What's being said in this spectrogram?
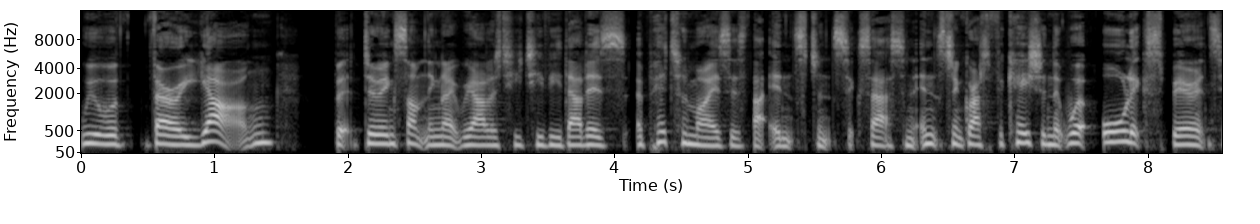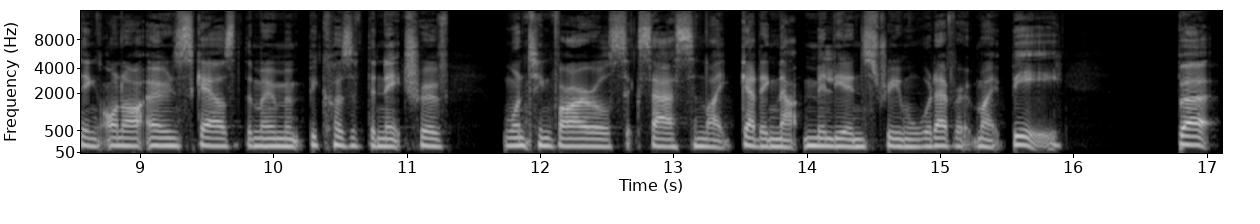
we were very young, but doing something like reality TV that is epitomizes that instant success and instant gratification that we're all experiencing on our own scales at the moment because of the nature of wanting viral success and like getting that million stream or whatever it might be. But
